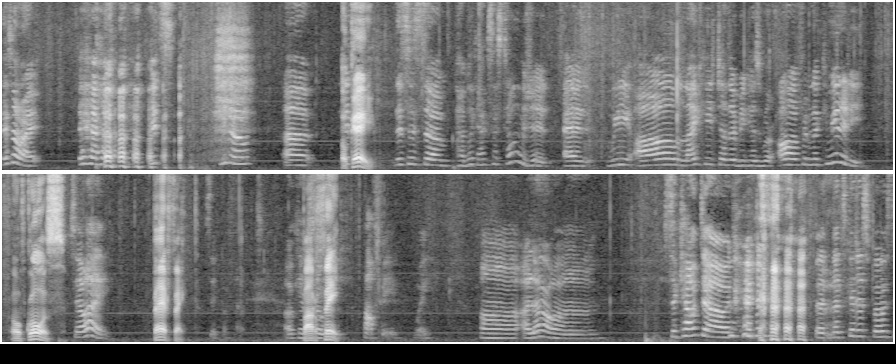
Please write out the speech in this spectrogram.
It's all right. it's, you know, uh, okay. this is um, public access television, and we all like each other because we're all from the community. Of course. C'est vrai. Perfect. C'est parfait. Okay, so Parfait. oui. Euh, alors, euh, it's a countdown. but let's get us both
